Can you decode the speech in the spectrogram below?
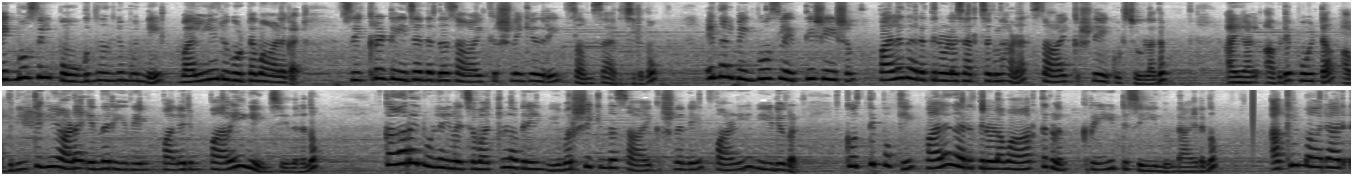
ബിഗ് ബോസിൽ പോകുന്നതിന് മുന്നേ വലിയൊരു കൂട്ടം ആളുകൾ സീക്രട്ട് ഏജന്റ് എന്ന സായി കൃഷ്ണയ്ക്കെതിരെ സംസാരിച്ചിരുന്നു. എന്നാൽ ബിഗ് ബോസിൽ എത്തിയ ശേഷം പലതരത്തിലുള്ള ചർച്ചകളാണ് സായി കൃഷ്ണയെക്കുറിച്ചുള്ളതും. അയാൾ അവിടെ പോയിട്ട് അഭിനയിക്കുകയാണ് എന്ന രീതിയിൽ പലരും പറയുകയും ചെയ്തിരുന്നു. കാറിനുള്ളിൽ വെച്ച് മറ്റുള്ളവരെ വിമർശിക്കുന്ന സായി കൃഷ്ണന്റെ പഴയ വീഡിയോകൾ കുത്തിപ്പൊക്കി പലതരത്തിലുള്ള വാർത്തകളും ക്രിയേറ്റ് ചെയ്യുന്നുണ്ടായിരുന്നു. അഖിൽ മാരാർ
